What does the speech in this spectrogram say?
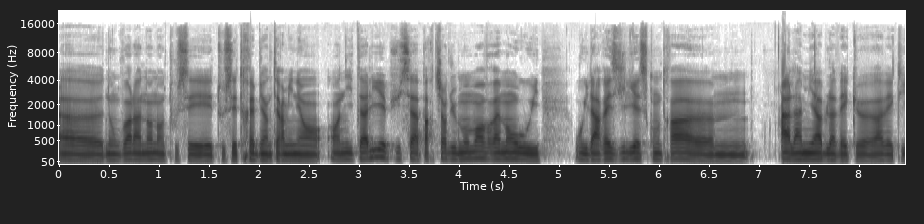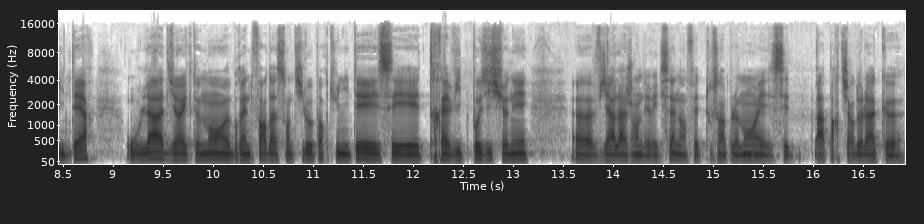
Euh, donc voilà, non, non, tout s'est très bien terminé en, Italie. Et puis c'est à partir du moment vraiment où il, où il a résilié ce contrat. Euh, à l'amiable avec, euh, avec l'Inter, où là, directement, Brentford a senti l'opportunité et s'est très vite positionné euh, via l'agent d'Eriksen, en fait, tout simplement. Et c'est à partir de là que,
